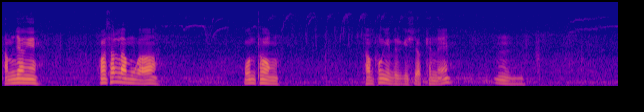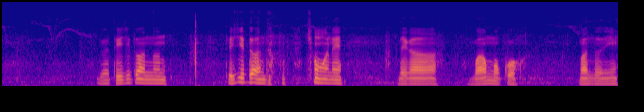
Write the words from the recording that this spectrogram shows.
담장에 화살나무가 온통 단풍이 들기 시작했네. 음. 이거 되지도 않는, 되지도 않는 정원에 내가 마음 먹고 만드니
